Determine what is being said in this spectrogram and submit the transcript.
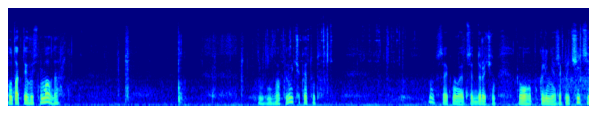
Ну так ти його знімав? Да? Два ключика тут. Ну, все як нове. Це, до речі, нового покоління вже ключі ці.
